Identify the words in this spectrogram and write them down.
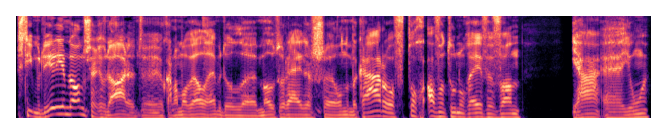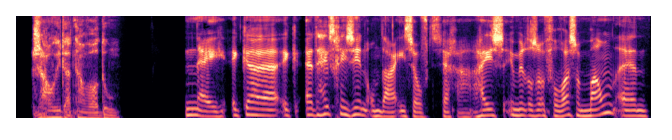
Stimuleer je hem dan? Zeggen we, nou, dat eh, kan allemaal wel. Ik bedoel, eh, motorrijders eh, onder elkaar. Of toch af en toe nog even van... Ja, jongen, zou je dat nou wel doen? Nee, ik, ik, het heeft geen zin om daar iets over te zeggen. Hij is inmiddels een volwassen man en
